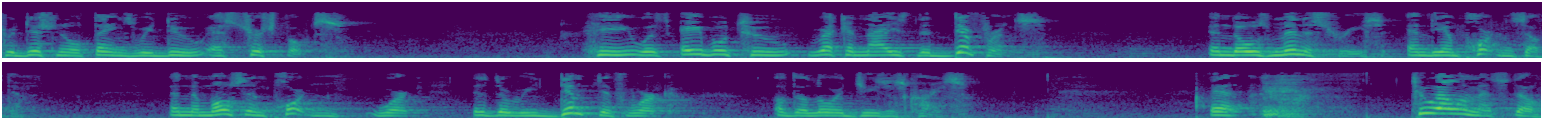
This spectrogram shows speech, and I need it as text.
traditional things we do as church folks. He was able to recognize the difference in those ministries and the importance of them. And the most important work is the redemptive work of the Lord Jesus Christ. And two elements, though,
